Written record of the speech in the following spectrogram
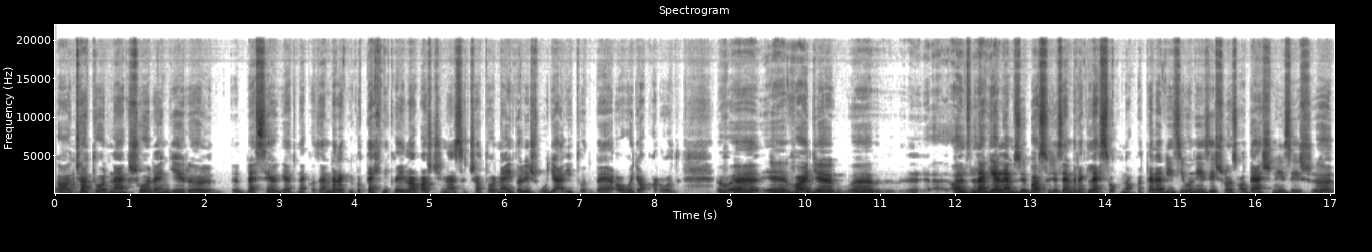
a csatornák sorrendjéről beszélgetnek az emberek, mikor technikailag azt csinálsz a csatornáiddal, és úgy állítod be, ahogy akarod. Vagy a legjellemzőbb az, hogy az emberek leszoknak a televíziónézésről, az adásnézésről,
